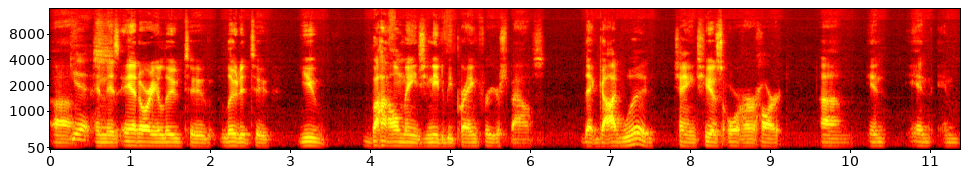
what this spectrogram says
Uh, Yes. And as Ed already alluded to, alluded to, you by all means you need to be praying for your spouse that God would change his or her heart um, and and and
